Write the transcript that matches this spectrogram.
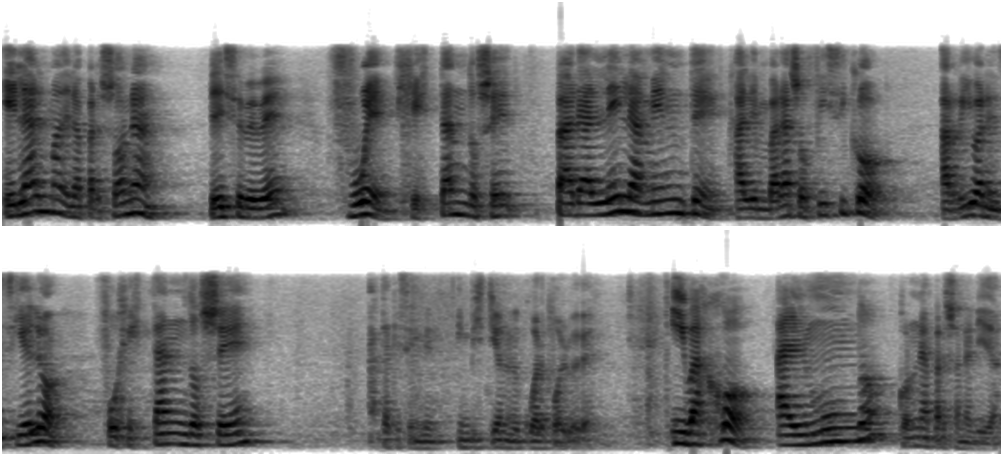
El alma de la persona, de ese bebé, fue gestándose paralelamente al embarazo físico, arriba en el cielo, fue gestándose hasta que se invistió en el cuerpo del bebé. Y bajó al mundo con una personalidad.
